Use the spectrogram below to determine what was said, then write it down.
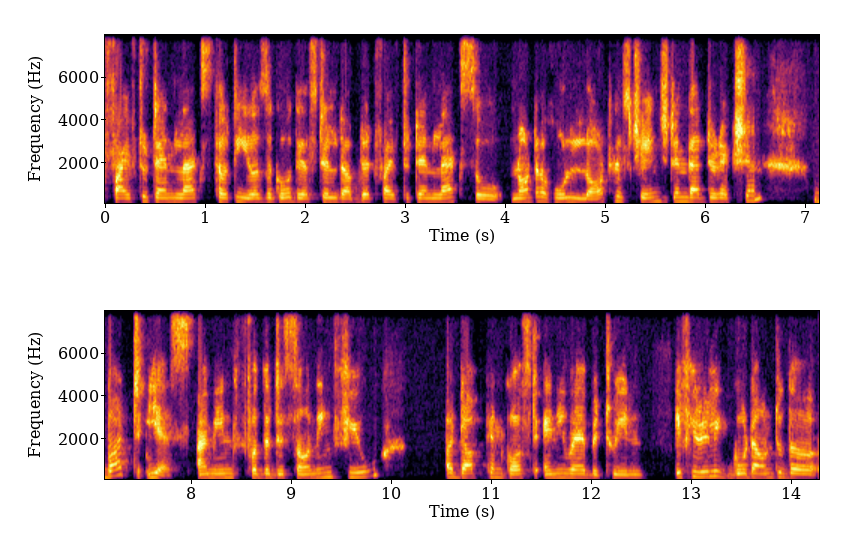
5 to 10 lakhs 30 years ago they're still dubbed at 5 to 10 lakhs so not a whole lot has changed in that direction but yes i mean for the discerning few a dub can cost anywhere between if you really go down to the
